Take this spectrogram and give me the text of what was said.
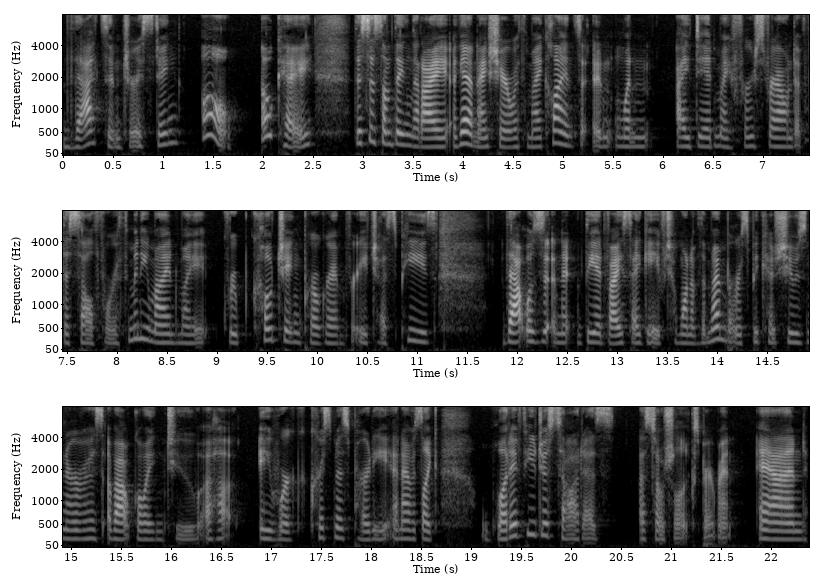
that's interesting. Oh, okay. This is something that I, again, I share with my clients. And when I did my first round of the Self Worth Mini Mind, my group coaching program for HSPs, that was an, the advice I gave to one of the members because she was nervous about going to a, a work Christmas party. And I was like, what if you just saw it as a social experiment and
